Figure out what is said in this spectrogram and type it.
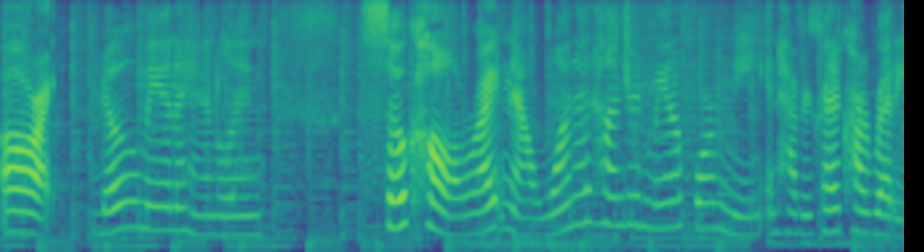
All right, no manna handling. So call right now 1-800-MANNA-4-ME and have your credit card ready.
